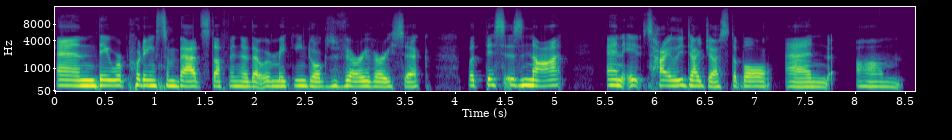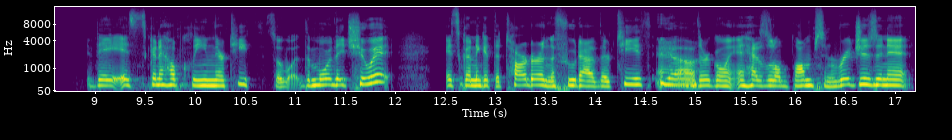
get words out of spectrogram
and they were putting some bad stuff in there that were making dogs very, very sick. But this is not, and it's highly digestible, and um, they it's going to help clean their teeth. So the more they chew it, it's going to get the tartar and the food out of their teeth, and Yeah. they're going. It has little bumps and ridges in it,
